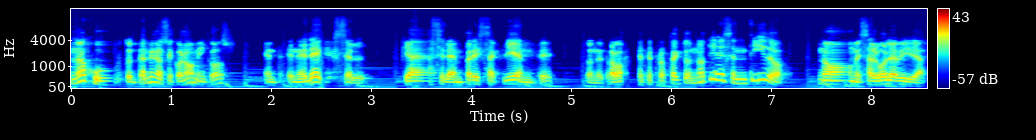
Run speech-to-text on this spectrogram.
No es justo en términos económicos, en, el Excel que hace la empresa cliente, donde trabaja este prospecto, no tiene sentido. No, me salvó la vida.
